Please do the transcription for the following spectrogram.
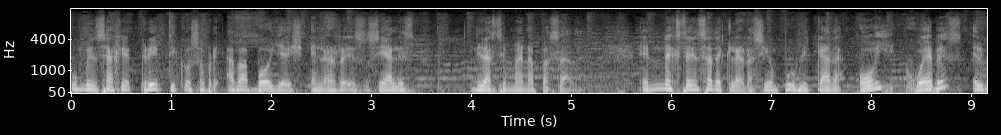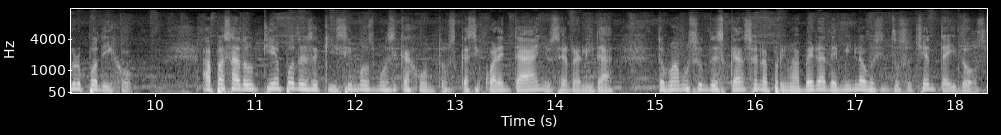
un mensaje críptico sobre Ava Voyage en las redes sociales la semana pasada. En una extensa declaración publicada hoy, jueves, el grupo dijo, ha pasado un tiempo desde que hicimos música juntos, casi 40 años en realidad. Tomamos un descanso en la primavera de 1982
